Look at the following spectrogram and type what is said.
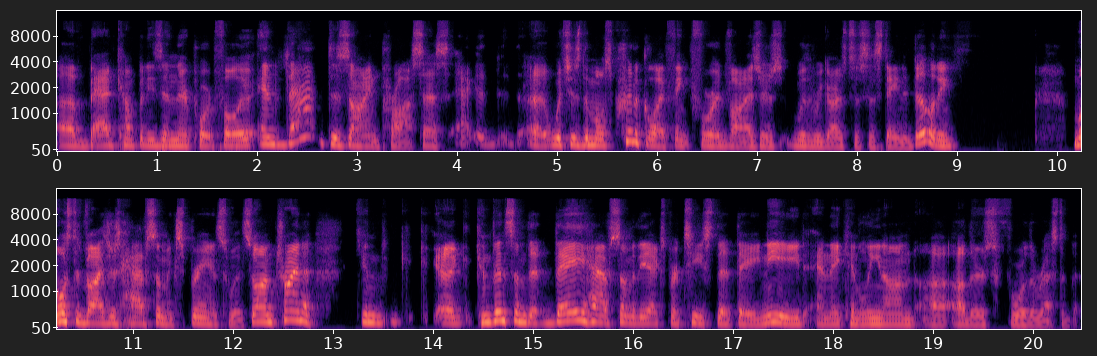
uh, bad companies in their portfolio. And that design process, uh, uh which is the most critical, I think, for advisors with regards to sustainability, most advisors have some experience with. So I'm trying to can uh, convince them that they have some of the expertise that they need and they can lean on uh, others for the rest of it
